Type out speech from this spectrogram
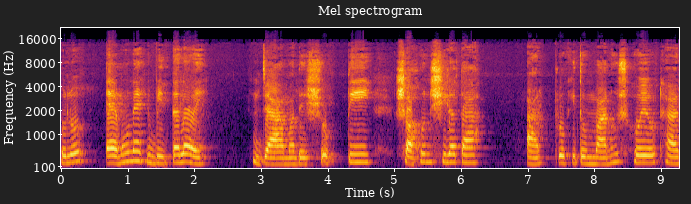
হলো এমন এক বিদ্যালয় যা আমাদের শক্তি সহনশীলতা আর প্রকৃত মানুষ হয়ে ওঠার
